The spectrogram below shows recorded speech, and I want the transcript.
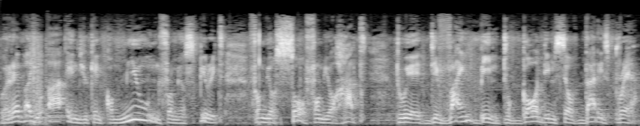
Wherever you are, and you can commune from your spirit, from your soul, from your heart to a divine being, to God Himself. That is prayer.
